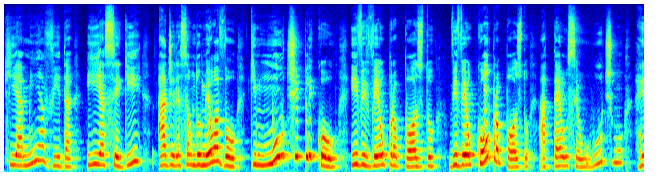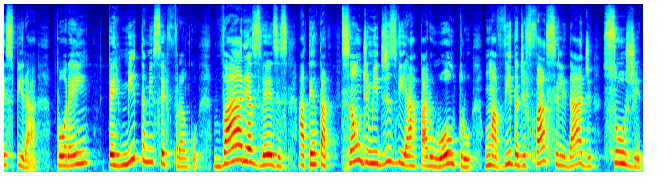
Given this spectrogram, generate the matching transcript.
que a minha vida ia seguir a direção do meu avô, que multiplicou e viveu o propósito Viveu com propósito até o seu último respirar. Porém, permita-me ser franco, várias vezes a tentação de me desviar para o outro, uma vida de facilidade, surge.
